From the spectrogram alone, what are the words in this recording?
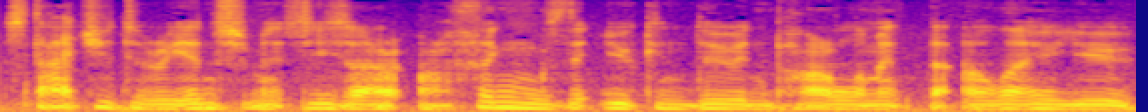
statutory instruments. These are, are things that you can do in Parliament that allow you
